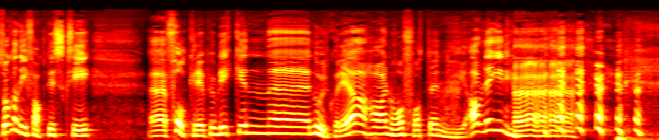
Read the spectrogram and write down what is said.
så kan de faktisk si eh, Folkerepublikken eh, Nord-Korea har nå fått en ny avlegger.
